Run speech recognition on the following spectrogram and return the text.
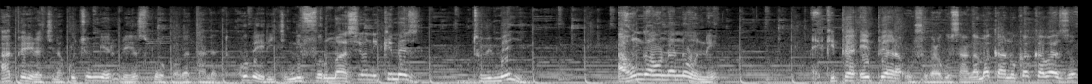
Aperi irakina ku cyumweru reyo siporo kuwa gatandatu. Kubera iki? Ni foromasiyo niko imeze tubimenye. Aho ngaho nanone ekipa ya apr ushobora gusangamo akantu k'akabazo.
